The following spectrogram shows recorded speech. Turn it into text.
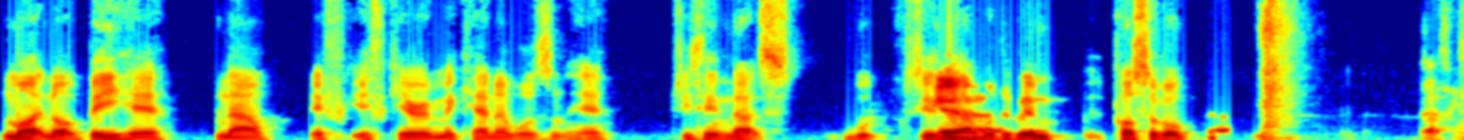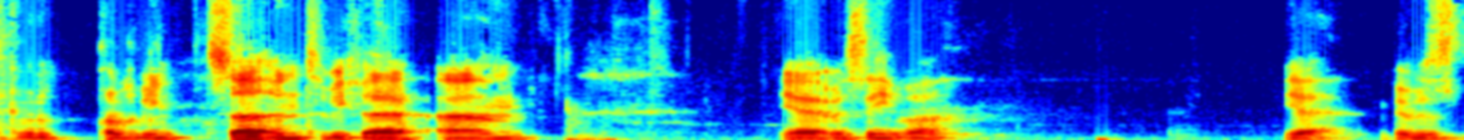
might not be here now if if Kieran McKenna wasn't here? Do you think that's do you think Yeah. that would have been possible? I think it would have probably been certain, to be fair. Um, yeah, it was either. Yeah, it was.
